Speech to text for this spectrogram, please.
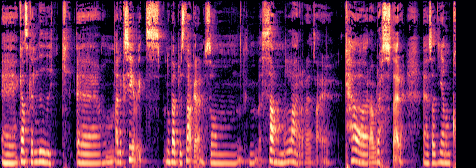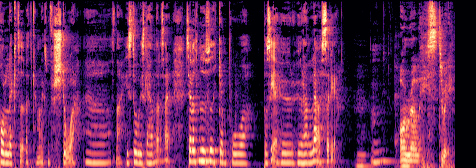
eh, ganska lik eh, Alexievits, nobelpristagaren, som liksom samlar en så här kör av röster. Så att genom kollektivet kan man liksom förstå såna historiska händelser. Så jag är väldigt nyfiken på, på att se hur, hur han löser det. Mm. Mm. Oral history tror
